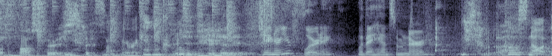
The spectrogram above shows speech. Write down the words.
I love phosphorus. It's my favorite chemical. Jane, are you flirting with a handsome nerd? of course not.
